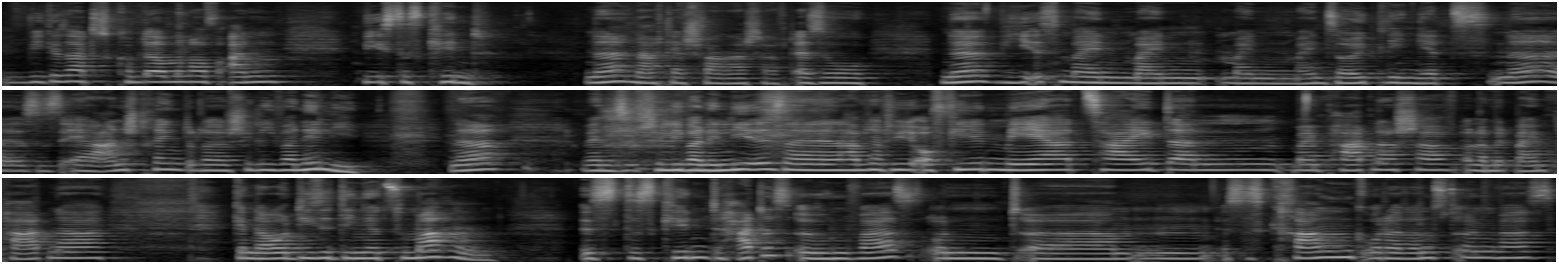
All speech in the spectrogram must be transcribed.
wie gesagt, es kommt auch immer darauf an, wie ist das Kind ne, nach der Schwangerschaft. Also, ne, wie ist mein, mein, mein, mein Säugling jetzt? Ne? Ist es eher anstrengend oder Chili Vanilli? Ne? wenn es Chili Vanilli ist, dann habe ich natürlich auch viel mehr Zeit, dann meinem Partnerschaft oder mit meinem Partner genau diese Dinge zu machen. Ist das Kind, hat es irgendwas und ähm, ist es krank oder sonst irgendwas,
